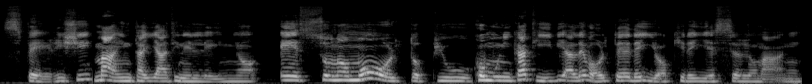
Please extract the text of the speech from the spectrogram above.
sferici ma intagliati nel legno e sono molto più comunicativi alle volte degli occhi degli esseri umani.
